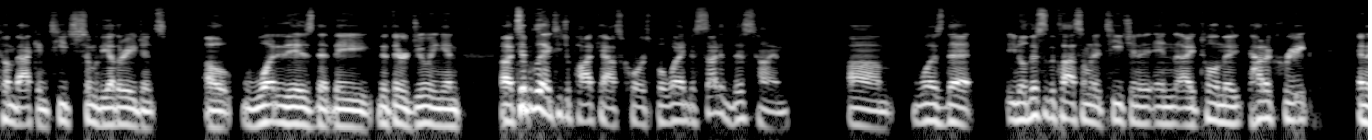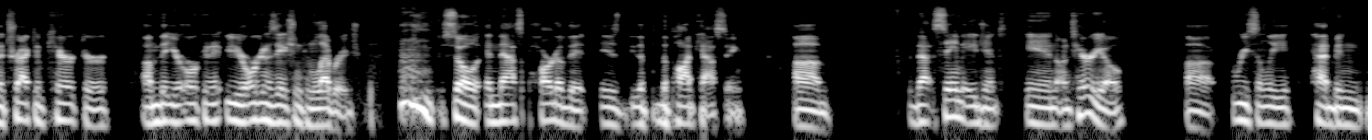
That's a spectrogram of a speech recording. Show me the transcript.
come back and teach some of the other agents uh, what it is that they that they're doing. And uh, typically, I teach a podcast course, but what I decided this time um, was that you know this is the class I'm going to teach, and, and I told them how to create an attractive character um, that your organ- your organization can leverage. so, and that's part of it is the the podcasting. Um, that same agent in Ontario uh, recently had been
